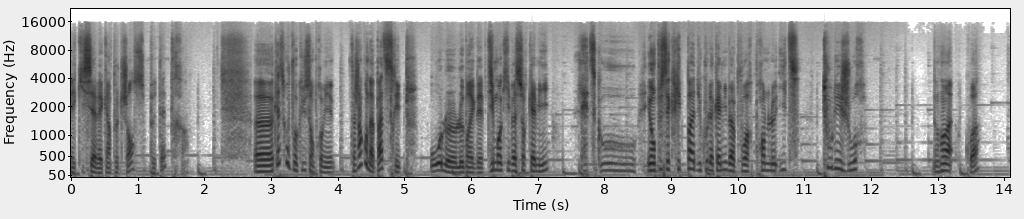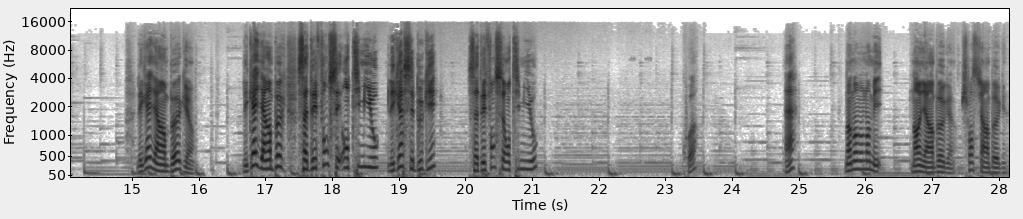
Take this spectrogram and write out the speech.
Mais qui sait avec un peu de chance, peut-être. Euh, qu'est-ce qu'on focus en premier? Sachant qu'on n'a pas de strip. Oh le, le. Dis-moi qui va sur Camille. Let's go Et en plus elle crit pas, du coup la Camille va pouvoir prendre le hit tous les jours. Quoi? Les gars, il y a un bug. Les gars, il y a un bug. Sa défense est anti-mio. Les gars, c'est bugué. Sa défense est anti-mio. Quoi? Hein? Non, non, non, non, mais... Non, il y a un bug. Je pense qu'il y a un bug.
